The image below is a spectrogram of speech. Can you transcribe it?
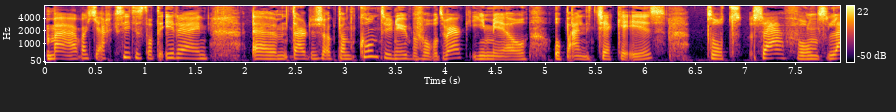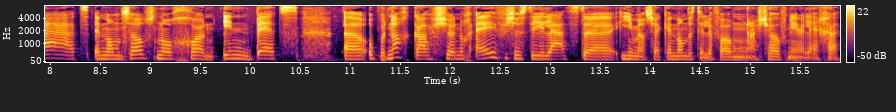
Maar wat je eigenlijk ziet is dat iedereen ehm, daar dus ook dan continu bijvoorbeeld werk-e-mail op aan het checken is. Tot s'avonds laat en dan zelfs nog gewoon in bed uh, op het nachtkastje nog eventjes die laatste e-mail checken en dan de telefoon naast je hoofd neerleggen.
